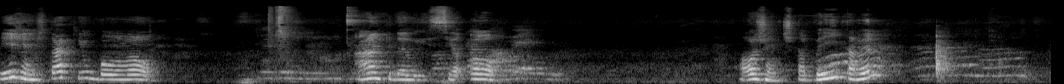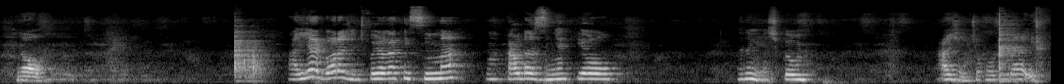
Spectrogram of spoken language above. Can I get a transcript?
E, gente, tá aqui o bolo, ó. Ai, que delícia. Ó. Ó, gente, tá bem, tá vendo? Ó. Aí agora, gente, vou jogar aqui em cima uma caldazinha que eu... Peraí, acho que eu... Ai, gente, eu vou virar aí.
